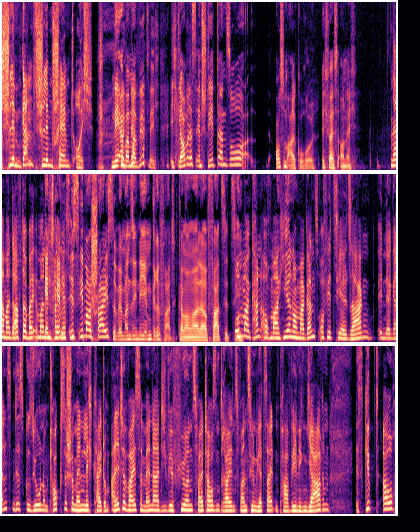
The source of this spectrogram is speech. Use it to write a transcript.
Schlimm, ganz schlimm, schämt euch. Nee, aber mal wirklich. Ich glaube, das entsteht dann so aus dem Alkohol. Ich weiß auch nicht. Na, man darf dabei immer nicht Enthemmt vergessen. ist immer scheiße, wenn man sich nicht im Griff hat. Kann man mal da Fazit ziehen. Und man kann auch mal hier nochmal ganz offiziell sagen, in der ganzen Diskussion um toxische Männlichkeit, um alte weiße Männer, die wir führen 2023 und jetzt seit ein paar wenigen Jahren, es gibt auch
